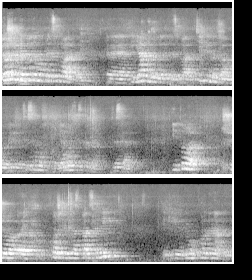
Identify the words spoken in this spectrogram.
то, що ми будемо працювати, е, і як ми будемо працювати, тільки на вами України, це само собою, я можу це сказати за себе. І то, що е, хоче від нас пан Сергій, який ну, координатор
